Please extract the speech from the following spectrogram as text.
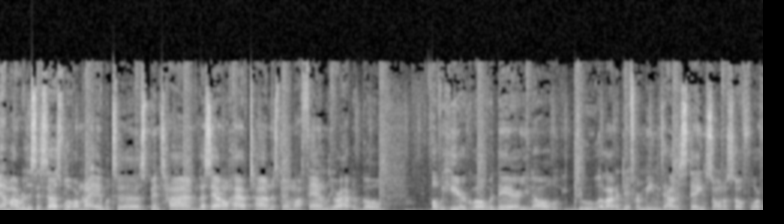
am I really successful if I'm not able to spend time? Let's say I don't have time to spend with my family or I have to go over here, go over there, you know, do a lot of different meetings out of state and so on and so forth.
